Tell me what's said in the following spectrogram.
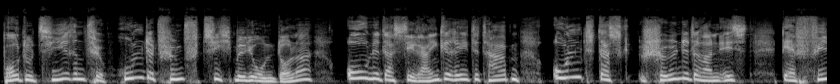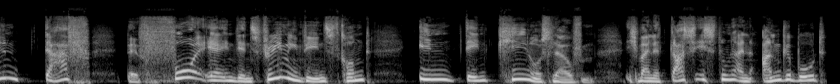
produzieren für 150 Millionen Dollar, ohne dass sie reingeredet haben. Und das Schöne daran ist, der Film darf, bevor er in den Streamingdienst kommt, in den Kinos laufen. Ich meine, das ist nun ein Angebot,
